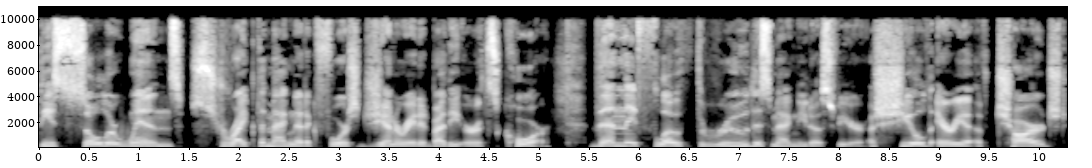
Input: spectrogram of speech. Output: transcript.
these solar winds strike the magnetic force generated by the Earth's core. Then they flow through this magnetosphere, a shield area of charged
